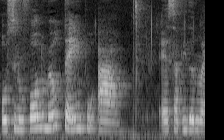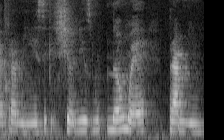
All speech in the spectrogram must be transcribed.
ou se não for no meu tempo, ah, essa vida não é para mim, esse cristianismo não é para mim.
